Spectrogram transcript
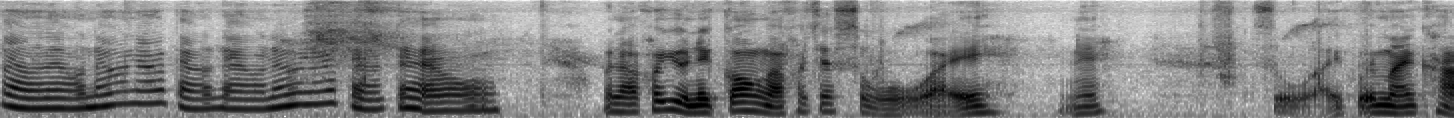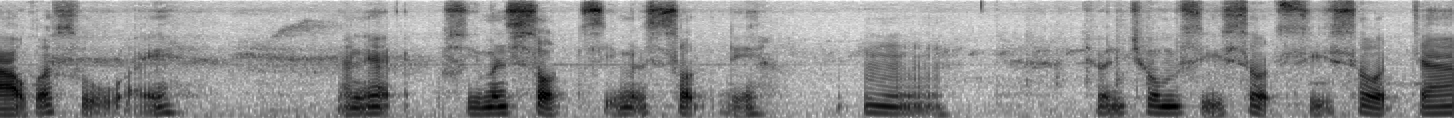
เต้าเต้าเต้าเต้าเต้าเต้าเต้าเต้าเต้าเต้าเวลาเขาอยู่ในกล้องอะเขาจะสวยนะสวยกล้วยไม้ขาวก็สวย อันนี้สีมันสดสีมันสดดี อืม ชวนชมสีสดสีสดจ้า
